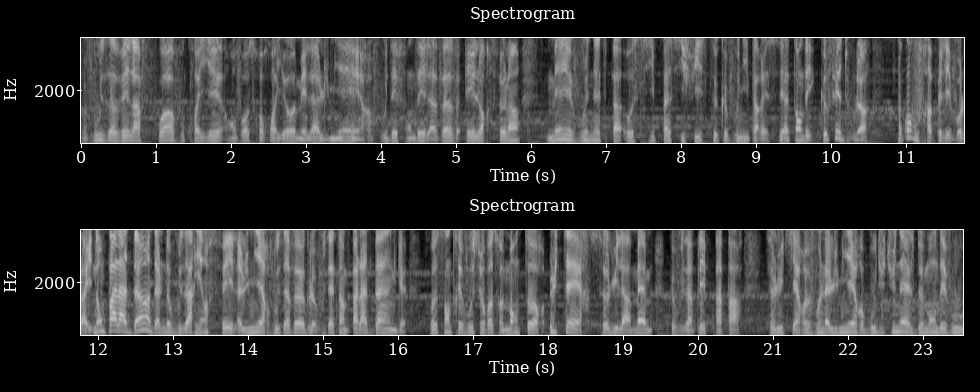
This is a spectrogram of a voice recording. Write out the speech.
Vous avez la foi, vous croyez en votre royaume et la lumière, vous défendez la veuve et l'orphelin, mais vous n'êtes pas aussi pacifiste que vous n'y paraissez. Attendez, que faites-vous là? Pourquoi vous frappez les volailles Non, paladin, elle ne vous a rien fait, la lumière vous aveugle, vous êtes un paladingue. Recentrez-vous sur votre mentor, Uther, celui-là même que vous appelez papa, celui qui a rejoint la lumière au bout du tunnel, demandez-vous.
